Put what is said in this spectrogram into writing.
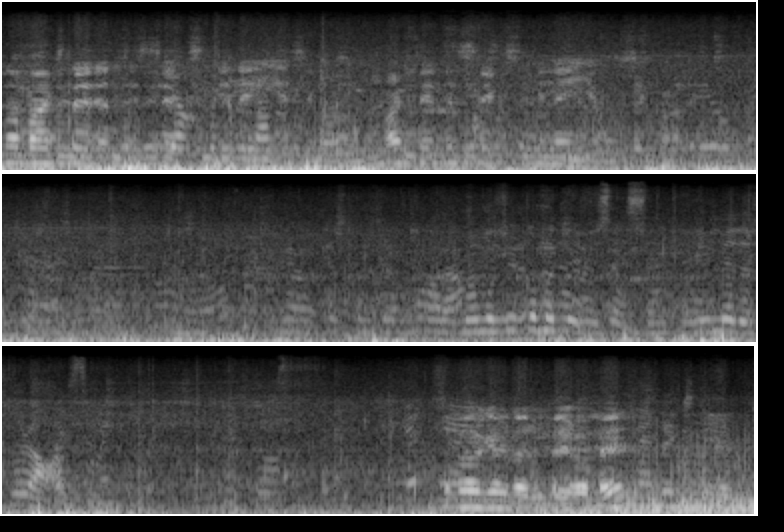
marktiden till 69 sekunder. Maxtiden 69 sekunder. Man måste ju komma till processen. Det är ju medelsmoral. Som övergående 4 fel, 61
